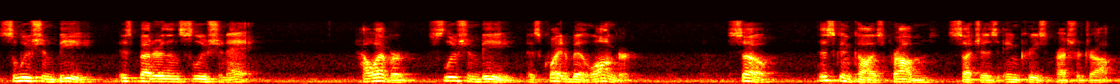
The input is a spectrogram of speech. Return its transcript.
solution B is better than solution A. However, solution B is quite a bit longer. So, this can cause problems such as increased pressure drop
